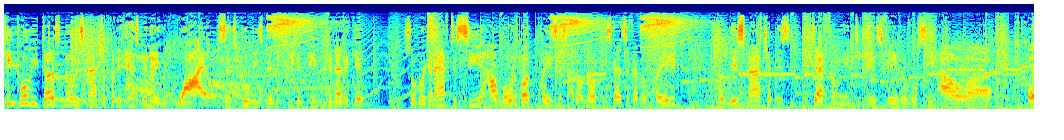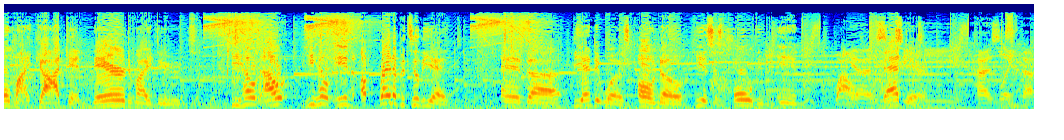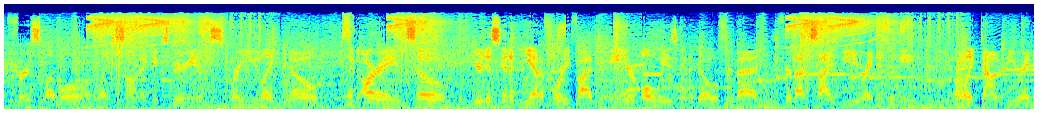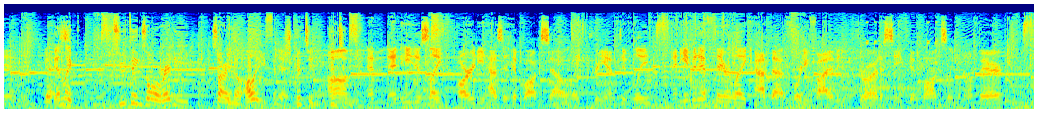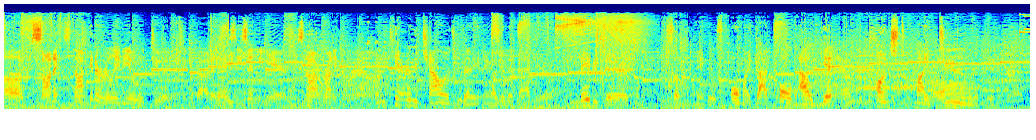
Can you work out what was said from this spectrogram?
King Koney does know this matchup, but it has been a while since Ghoulies been even in Connecticut. So we're going to have to see how Motobug plays this. I don't know if these guys have ever played, but this matchup is definitely in DK's favor. We'll see how... Uh, oh my god, get nared, my dude. He held out, he held in up right up until the end. And uh, the end it was, oh no, he is just holding in. Wow, Yeah, bad CCT dare. Has like that first level of like Sonic experience where you like know, like, alright, so you're just gonna be at a 45 to me, you're always gonna go for that for that side B right into me. Or like down B right in. Yeah, and like two things already. Sorry, no, I'll let you finish. Yeah. Continue, Um, continue. and, and he just like already has a hitbox out like preemptively, and even if they're like at that 45 and you throw out a safe hitbox like an up air, um, Sonic's not gonna really be able to do anything about it Yeah, because he- he's in the air, he's not running around. and you can't really challenge with anything other than back air. And maybe fair from some angles. Oh my god, called out. Get punched, my dude.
